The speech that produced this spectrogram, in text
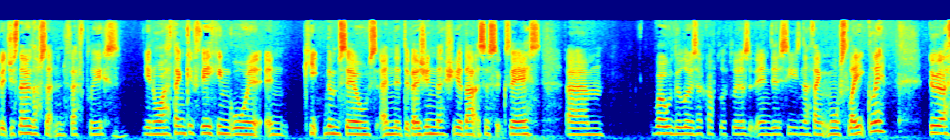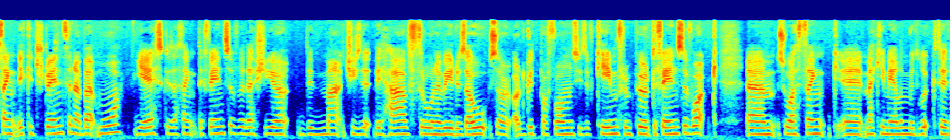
But just now they're sitting in fifth place. You know, I think if they can go and keep themselves in the division this year, that's a success. Um, Will they lose a couple of players at the end of the season? I think most likely. Do I think they could strengthen a bit more? Yes, because I think defensively this year, the matches that they have thrown away results or, or good performances have came from poor defensive work. Um, so I think uh, Micky Mellon would look to,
